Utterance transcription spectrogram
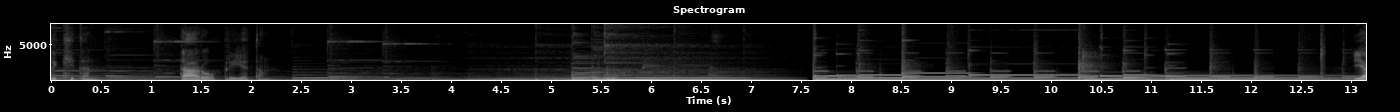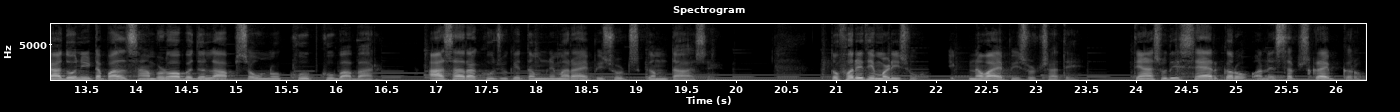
લિખિતન, તારો પ્રિયતમ. યાદોની ટપાલ સાંભળવા બદલ આપ સૌનો ખૂબ ખૂબ આભાર. આશા રાખું છું કે તમને મારા એપિસોડ્સ ગમતા હશે. તો ફરીથી મળીશું એક નવા એપિસોડ સાથે. ત્યાં સુધી શેર કરો અને સબસ્ક્રાઇબ કરો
